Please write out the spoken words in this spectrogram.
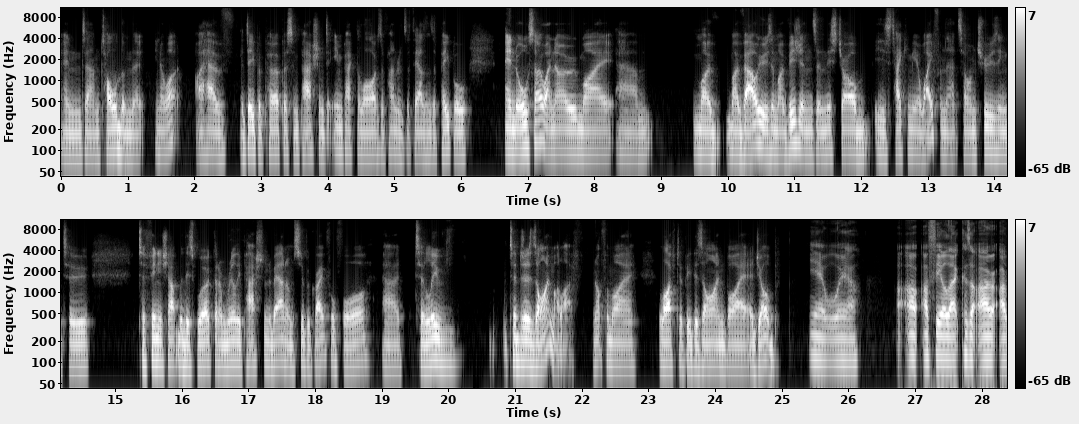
and um, told them that you know what I have a deeper purpose and passion to impact the lives of hundreds of thousands of people. And also, I know my um, my my values and my visions, and this job is taking me away from that. So I'm choosing to to finish up with this work that I'm really passionate about. I'm super grateful for uh, to live to design my life, not for my life to be designed by a job. Yeah, wow. I, I feel that because I, I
